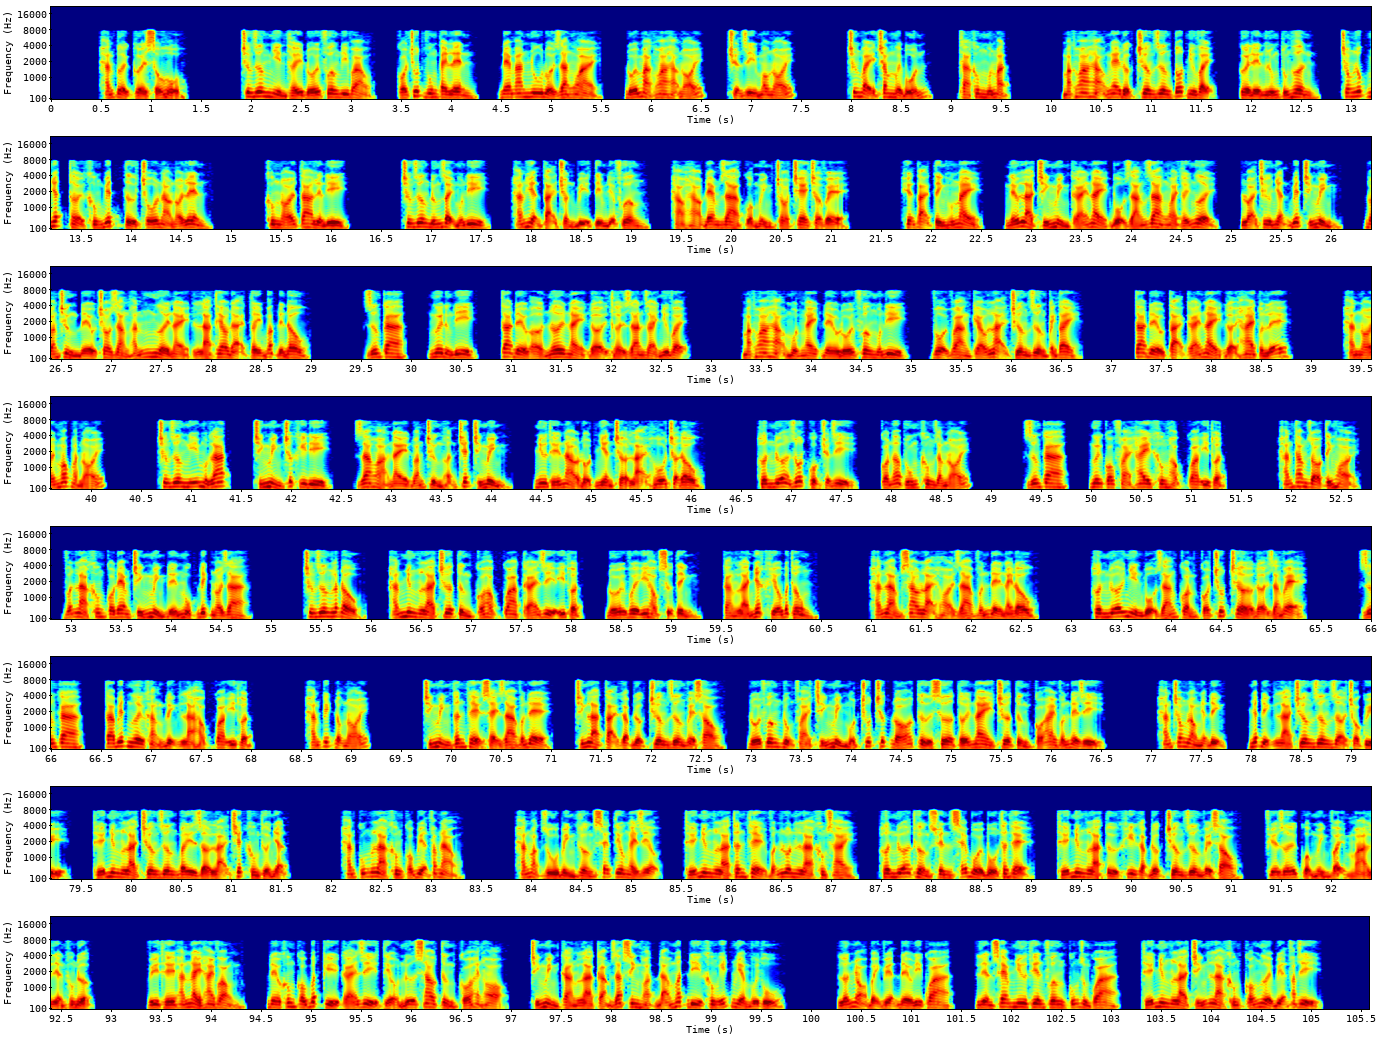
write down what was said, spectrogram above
Hắn cười cười xấu hổ. Trương Dương nhìn thấy đối phương đi vào, có chút vung tay lên, đem An Nhu đuổi ra ngoài, đối Mạc Hoa Hạo nói, "Chuyện gì mau nói." Chương bảy trăm mười bốn, ta không muốn mặt. Mạc Hoa Hạo nghe được Trương Dương tốt như vậy, cười đến lúng túng hơn, trong lúc nhất thời không biết từ chỗ nào nói lên. "Không nói ta liền đi." Trương Dương đứng dậy muốn đi, hắn hiện tại chuẩn bị tìm địa phương, hảo hảo đem ra của mình cho che trở về. Hiện tại tình huống này, nếu là chính mình cái này bộ dáng ra ngoài thấy người, loại trừ nhận biết chính mình, đoán chừng đều cho rằng hắn người này là theo đại tây bắc đến đâu. Dương ca, ngươi đừng đi, ta đều ở nơi này đợi thời gian dài như vậy. Mạc Hoa Hạo một ngày đều đối phương muốn đi, vội vàng kéo lại Trương Dương cánh tay. Ta đều tại cái này đợi hai tuần lễ. Hắn nói móc mặt nói. Trương Dương nghĩ một lát, chính mình trước khi đi, gia hỏa này đoán chừng hận chết chính mình, như thế nào đột nhiên trở lại hỗ trợ đâu? Hơn nữa rốt cuộc chuyện gì, còn ấp úng không dám nói. Dương ca, ngươi có phải hay không học qua y thuật? Hắn thăm dò tính hỏi, vẫn là không có đem chính mình đến mục đích nói ra. Trương Dương lắc đầu, hắn nhưng là chưa từng có học qua cái gì y thuật, đối với y học sự tình, càng là nhất khiếu bất thông. Hắn làm sao lại hỏi ra vấn đề này đâu? Hơn nữa nhìn bộ dáng còn có chút chờ đợi dáng vẻ. Dương ca, ta biết ngươi khẳng định là học qua y thuật. Hắn kích động nói, chính mình thân thể xảy ra vấn đề, chính là tại gặp được Trương Dương về sau, đối phương đụng phải chính mình một chút trước đó từ xưa tới nay chưa từng có ai vấn đề gì. Hắn trong lòng nhận định, nhất định là Trương Dương dở cho quỷ, thế nhưng là Trương Dương bây giờ lại chết không thừa nhận. Hắn cũng là không có biện pháp nào. Hắn mặc dù bình thường sẽ tiêu ngày rượu, thế nhưng là thân thể vẫn luôn là không sai, hơn nữa thường xuyên sẽ bồi bổ thân thể, thế nhưng là từ khi gặp được Trương Dương về sau, phía dưới của mình vậy mà liền không được. Vì thế hắn này hai vòng đều không có bất kỳ cái gì tiểu nữ sao từng có hẹn hò, chính mình càng là cảm giác sinh hoạt đã mất đi không ít niềm vui thú. Lớn nhỏ bệnh viện đều đi qua, liền xem như Thiên Phương cũng dùng qua, thế nhưng là chính là không có người biện pháp gì.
